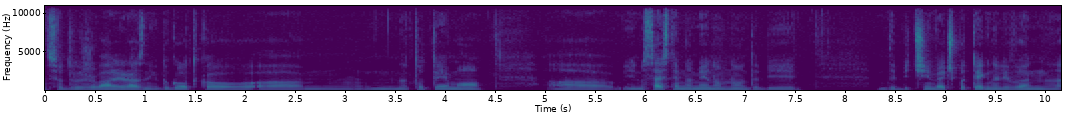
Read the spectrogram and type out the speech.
se odeleževali raznih dogodkov um, na to temo, uh, in vse s tem namenom, no, da bi da bi čim več potegnili ven uh,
